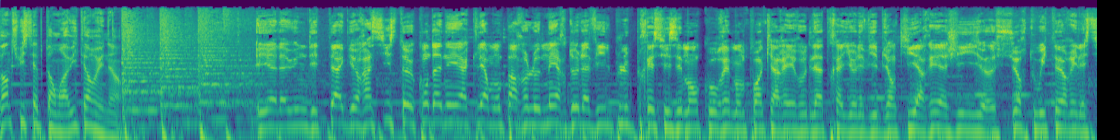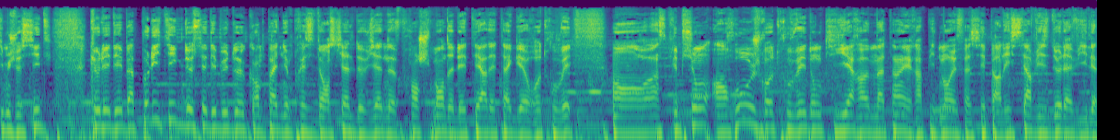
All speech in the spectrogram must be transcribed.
28 septembre à 8h01. Et elle a une des tags racistes condamnés à Clermont par le maire de la ville, plus précisément Raymond Poincaré, rue de la Treille. Olivier Bianchi a réagi euh, sur Twitter. Il estime, je cite, que les débats politiques de ces débuts de campagne présidentielle deviennent franchement délétères. Des tags retrouvés en inscription en rouge, retrouvés donc hier matin et rapidement effacés par les services de la ville.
